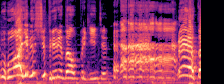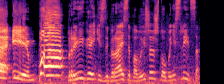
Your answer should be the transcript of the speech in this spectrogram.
О, я минус 4 дал, прикиньте. Это имба! Прыгай и забирайся повыше, чтобы не слиться.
